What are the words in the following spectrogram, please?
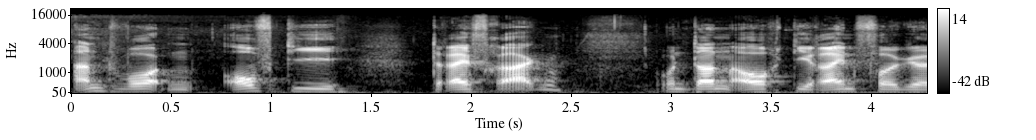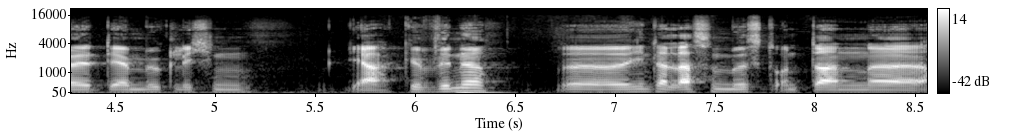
Antworten auf die drei Fragen und dann auch die Reihenfolge der möglichen ja, Gewinne äh, hinterlassen müsst und dann äh,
